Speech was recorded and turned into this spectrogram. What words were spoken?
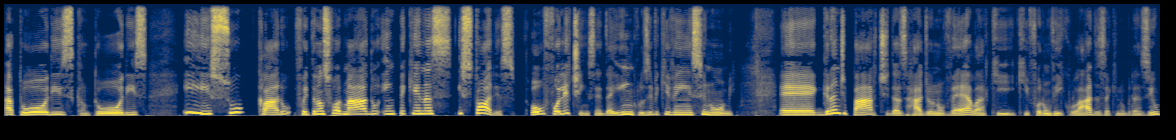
atores, cantores, e isso, claro, foi transformado em pequenas histórias ou folhetins, né? daí inclusive que vem esse nome. É, grande parte das radionovelas que, que foram veiculadas aqui no Brasil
